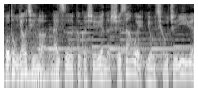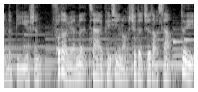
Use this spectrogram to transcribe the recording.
活动邀请了来自各个学院的十三位有求职意愿的毕业生，辅导员们在培训老师的指导下，对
